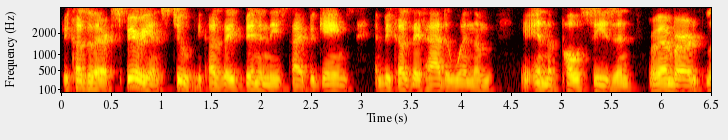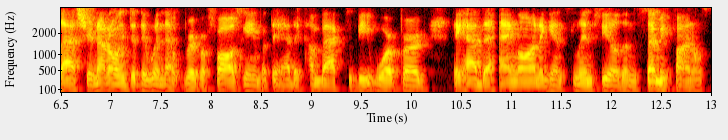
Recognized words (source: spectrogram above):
because of their experience too, because they've been in these type of games and because they've had to win them in the postseason. Remember last year, not only did they win that River Falls game, but they had to come back to beat Wartburg. They had to hang on against Linfield in the semifinals.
